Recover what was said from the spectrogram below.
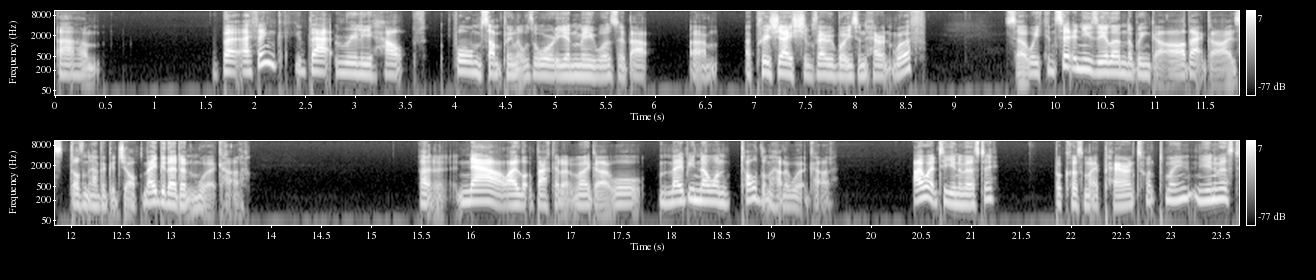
Um, but I think that really helped form something that was already in me was about um, appreciation for everybody's inherent worth. So we can sit in New Zealand and we can go, oh, that guy doesn't have a good job. Maybe they didn't work hard. Now I look back at it and I go, well, maybe no one told them how to work hard. I went to university because my parents went to my university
